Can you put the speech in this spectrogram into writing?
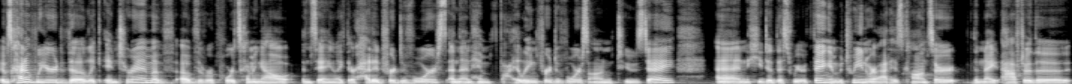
It was kind of weird the like interim of of the reports coming out and saying like they're headed for divorce and then him filing for divorce on Tuesday. And he did this weird thing in between. We're at his concert the night after the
